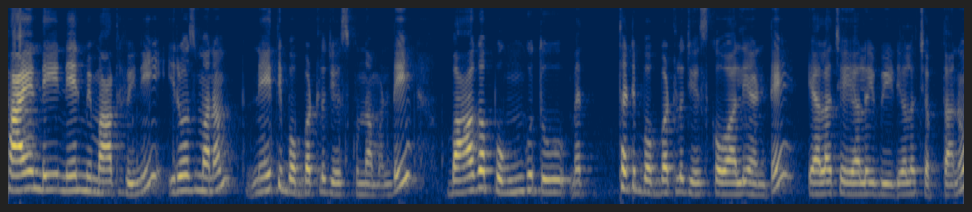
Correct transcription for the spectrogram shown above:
హాయ్ అండి నేను మీ మాధవిని. ఈరోజు మనం నేతి బొబ్బట్లు చేసుకుందామండి. బాగా పొంగుతూ మెత్తటి బొబ్బట్లు చేసుకోవాలి అంటే ఎలా చేయాలో ఈ వీడియోలో చెప్తాను.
